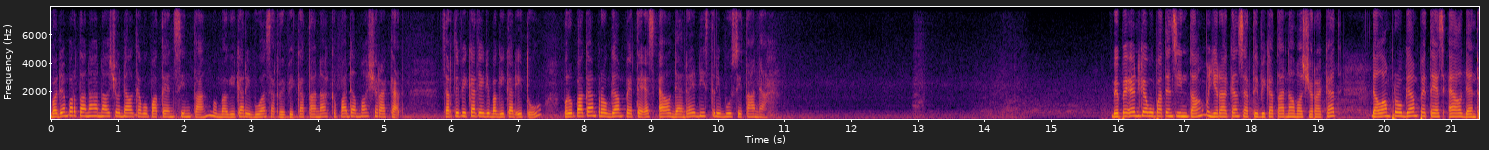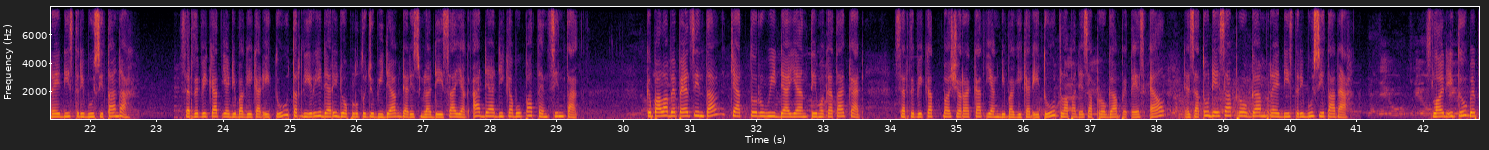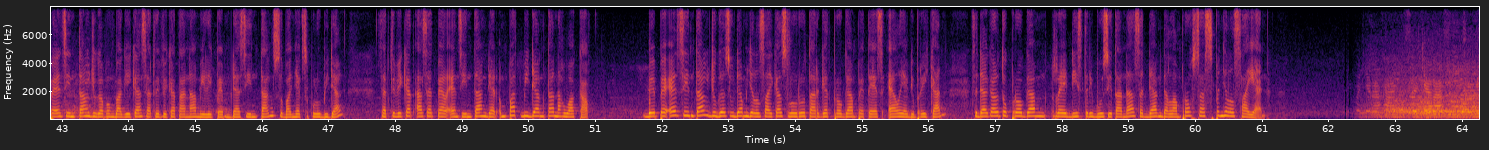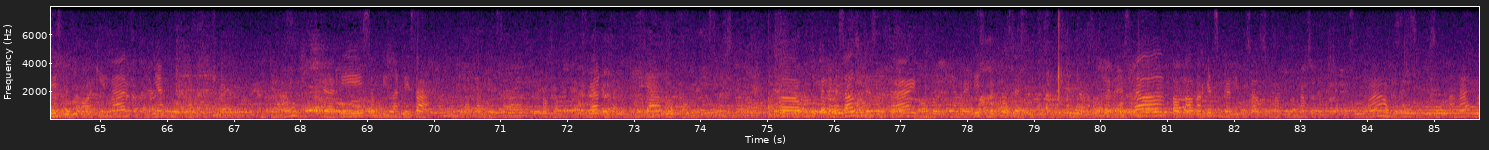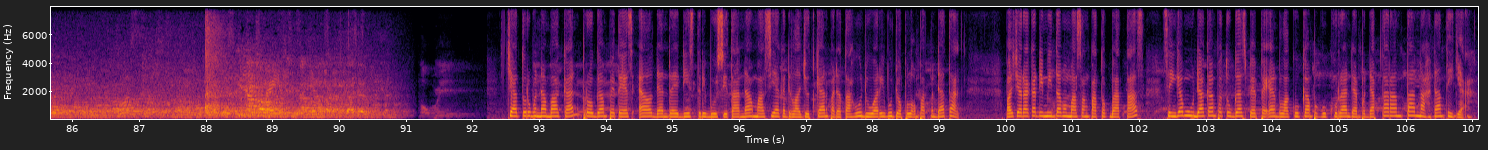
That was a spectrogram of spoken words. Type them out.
Badan Pertanahan Nasional Kabupaten Sintang membagikan ribuan sertifikat tanah kepada masyarakat. Sertifikat yang dibagikan itu merupakan program PTSL dan redistribusi tanah. BPN Kabupaten Sintang menyerahkan sertifikat tanah masyarakat dalam program PTSL dan redistribusi tanah. Sertifikat yang dibagikan itu terdiri dari 27 bidang dari 9 desa yang ada di Kabupaten Sintang. Kepala BPN Sintang, Catur Widayanti mengatakan, sertifikat masyarakat yang dibagikan itu 8 desa program PTSL dan satu desa program redistribusi tanah. Selain itu, BPN Sintang juga membagikan sertifikat tanah milik Pemda Sintang sebanyak 10 bidang, sertifikat aset PLN Sintang dan 4 bidang tanah wakaf. BPN Sintang juga sudah menyelesaikan seluruh target program PTSL yang diberikan, sedangkan untuk program redistribusi tanah sedang dalam proses penyelesaian. Penyerahan secara simbolis dan perwakilan sebanyak 27 bidang dari 9 desa, 8 desa program PTSL dan satu desa program redistribusi tanah. Uh, untuk PTSL sudah selesai, untuk yang redis berproses total target 9.156 sudah tercapai semua untuk distribusi tanah 2.500 selesai yang sisanya masih berproses Catur menambahkan program PTSL dan redistribusi tanah masih akan dilanjutkan pada tahun 2024 mendatang. Masyarakat diminta memasang patok batas sehingga memudahkan petugas BPN melakukan pengukuran dan pendaftaran tanah nantinya.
